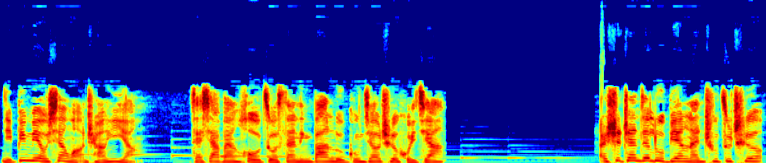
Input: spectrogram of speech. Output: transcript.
你并没有像往常一样在下班后坐三零八路公交车回家，而是站在路边拦出租车。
